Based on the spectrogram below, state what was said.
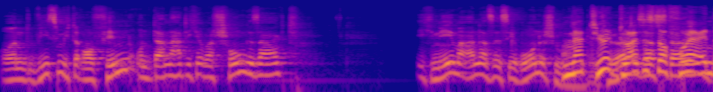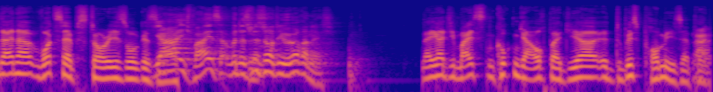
und wies mich darauf hin und dann hatte ich aber schon gesagt, ich nehme an, dass es ironisch macht. Natürlich, du hast es doch vorher in deiner WhatsApp-Story so gesagt. Ja, ich weiß, aber das wissen doch die Hörer nicht. Naja, die meisten gucken ja auch bei dir. Du bist Promi, Seppo. Nein,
